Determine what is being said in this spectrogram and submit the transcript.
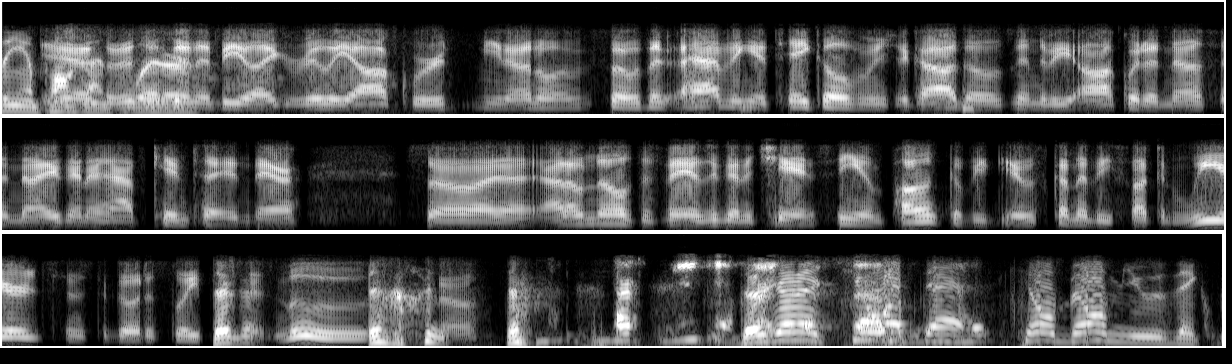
CM Punk yeah, on so this Twitter. is going to be like really awkward, you know. I don't, so the, having a takeover in Chicago is going to be awkward enough, and now you're going to have Kenta in there. So I, I don't know if the fans are going to chant CM Punk. It'll be, it's going to be fucking weird since to go to sleep They're is go- his move. They're So. gonna, they're, they're gonna cue up that Kill Bill music.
